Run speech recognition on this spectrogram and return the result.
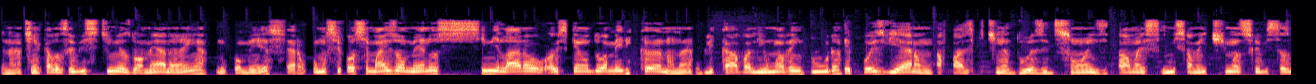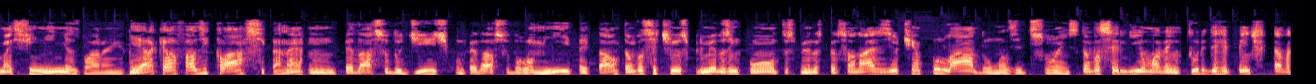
né? Tinha aquelas revistinhas do Homem-Aranha no começo, eram como se fosse mais ou menos similar ao, ao, esquema do americano, né? Publicava ali uma aventura, depois vieram a fase que tinha duas edições e tal, mas inicialmente tinha umas revistas mais fininhas do Aranha. E era aquela fase clássica, né? Um pedaço do Dítico, um pedaço do Romita e tal. Então você tinha os primeiros encontros, os primeiros personagens, e eu tinha pulado umas edições. Então você lia uma aventura e de repente ficava,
